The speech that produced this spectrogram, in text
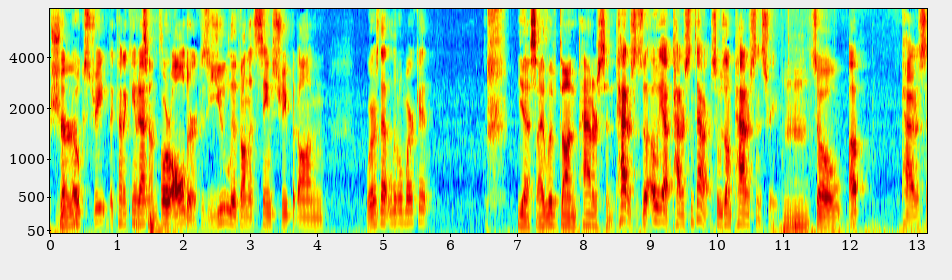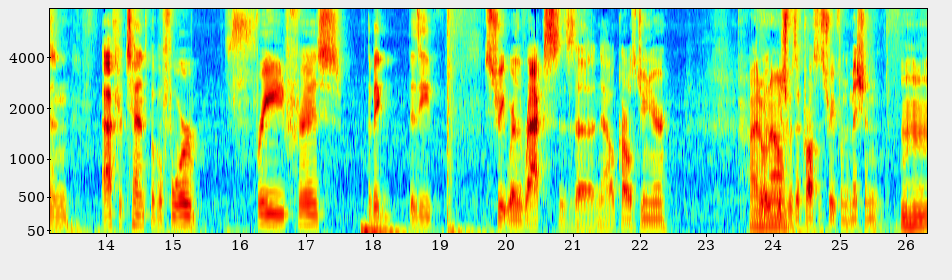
Sure. Oak Street that kind of came That down, sounds- or Alder, because you lived on that same street, but on where's that little market? Yes, I lived on Patterson. Patterson. So oh yeah, Patterson Tower. So it was on Patterson Street. Mm-hmm. So up Patterson after 10th, but before Free Friss, the big busy street where the Rax is uh, now Carl's Jr. I don't know. Which was across the street from the Mission. mm-hmm.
